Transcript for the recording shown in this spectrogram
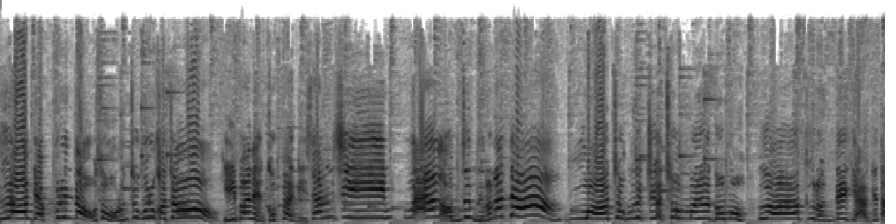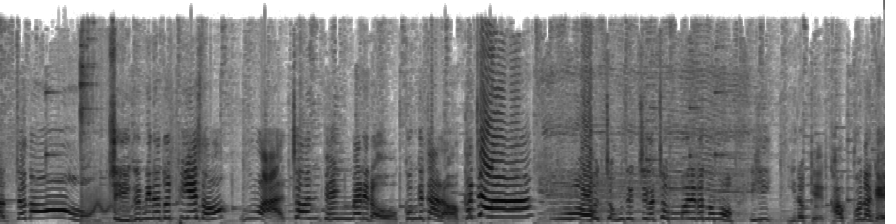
으악 약 뿌린다. 어서 오른쪽으로 가자! 이번엔 곱하기 30 가뿐하게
